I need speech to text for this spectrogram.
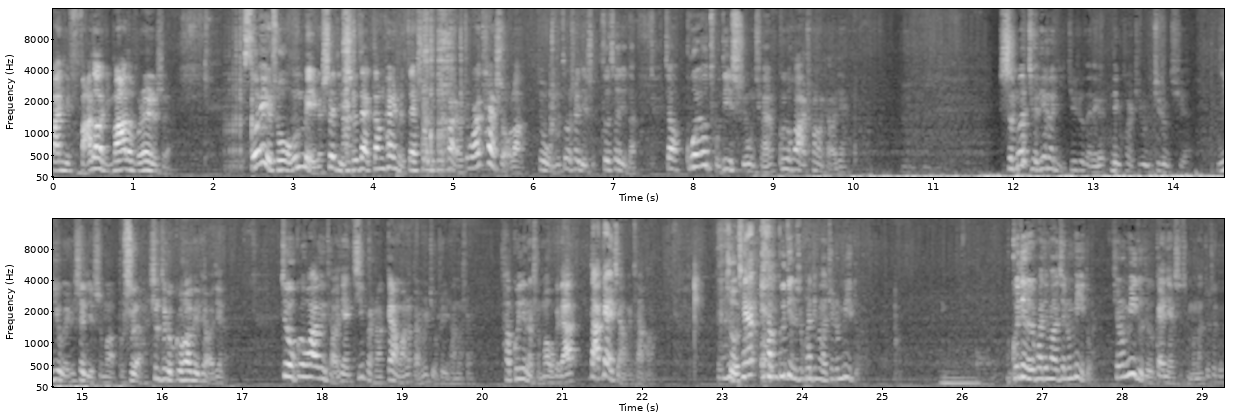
把你罚到你妈都不认识。所以说，我们每个设计师在刚开始在设计地块的时候，这玩意儿太熟了。就我们做设计师做设计的，叫国有土地使用权规划创造条件。什么决定了你居住的那个那块居住居住区？你以为是设计师吗？不是，是这个规划内条件。这个规划内条件基本上干完了百分之九十以上的事儿。它规定了什么？我给大家大概讲一下啊。首先，它规定了这块地方的建筑密度，规定了这块地方的建筑密度。建筑密度这个概念是什么呢？就这个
